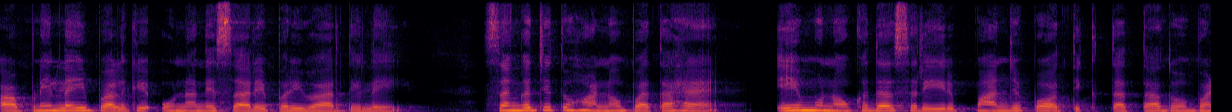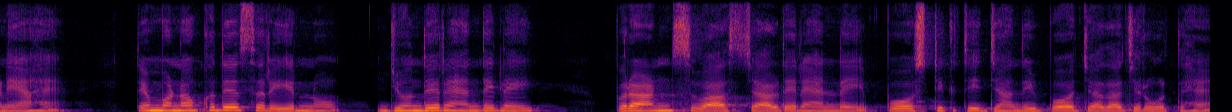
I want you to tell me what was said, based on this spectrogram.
ਆਪਣੇ ਲਈ, ਬਲਕਿ ਉਹਨਾਂ ਦੇ ਸਾਰੇ ਪਰਿਵਾਰ ਦੇ ਲਈ। ਸੰਗਤ ਜੀ, ਤੁਹਾਨੂੰ ਪਤਾ ਹੈ, ਇਹ ਮਨੁੱਖ ਦਾ ਸਰੀਰ ਪੰਜ ਭੌਤਿਕ ਤੱਤਾਂ ਤੋਂ ਬਣਿਆ ਹੈ ਤੇ ਮਨੁੱਖ ਦੇ ਸਰੀਰ ਨੂੰ ਜਿਉਂਦੇ ਰਹਿਣ ਦੇ ਲਈ, ਪ੍ਰਾਣ ਸਵਾਸ ਚੱਲਦੇ ਰਹਿਣ ਲਈ ਪੌਸ਼ਟਿਕ ਚੀਜ਼ਾਂ ਦੀ ਬਹੁਤ ਜ਼ਿਆਦਾ ਜ਼ਰੂਰਤ ਹੈ।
